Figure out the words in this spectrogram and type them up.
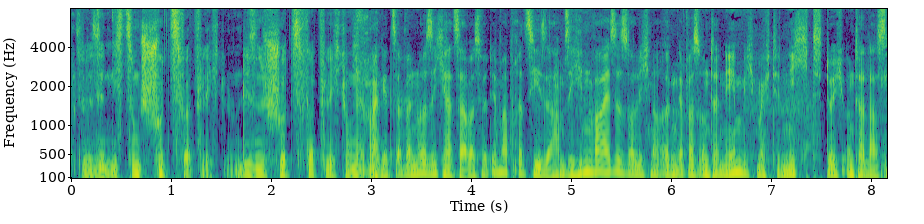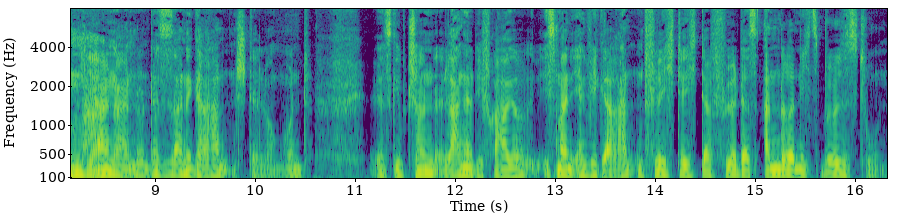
Also wir sind nicht zum Schutz verpflichtet. Und diese Schutzverpflichtung. Ich frage jetzt aber nur sicherheitshalber, es wird immer präziser. Haben Sie Hinweise? Soll ich noch irgendetwas unternehmen? Ich möchte nicht durch Unterlassen. Nein, nein, und das ist eine Garantenstellung. Und es gibt schon lange die Frage, ist man irgendwie garantenpflichtig dafür, dass andere nichts Böses tun?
